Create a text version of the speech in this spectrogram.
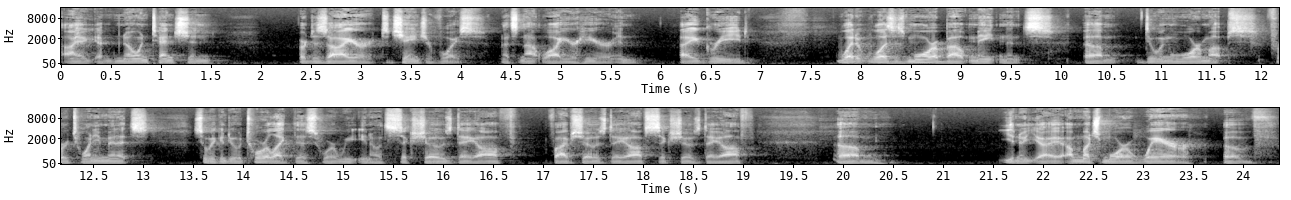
I have no intention or desire to change your voice. That's not why you're here." And I agreed. What it was is more about maintenance, um, doing warm ups for 20 minutes, so we can do a tour like this where we, you know, it's six shows, day off, five shows, day off, six shows, day off. Um, you know, I, I'm much more aware of,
